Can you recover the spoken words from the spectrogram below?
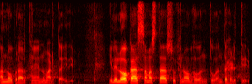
ಅನ್ನೋ ಪ್ರಾರ್ಥನೆಯನ್ನು ಮಾಡ್ತಾ ಇದ್ದೀವಿ. ಇಲ್ಲಿ ಲೋಕಾ ಸಮಸ್ತ ಸುಖಿನೋ ಭವಂತು ಅಂತ ಹೇಳ್ತೀವಿ.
